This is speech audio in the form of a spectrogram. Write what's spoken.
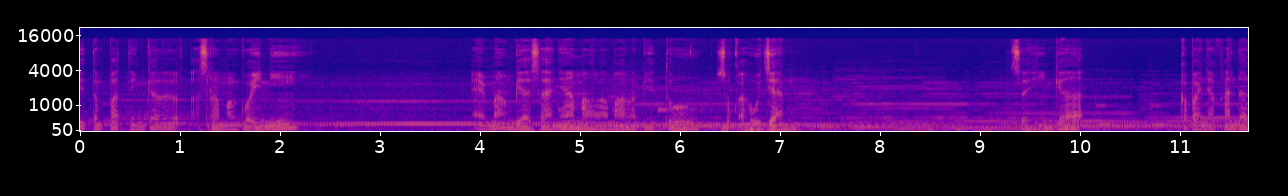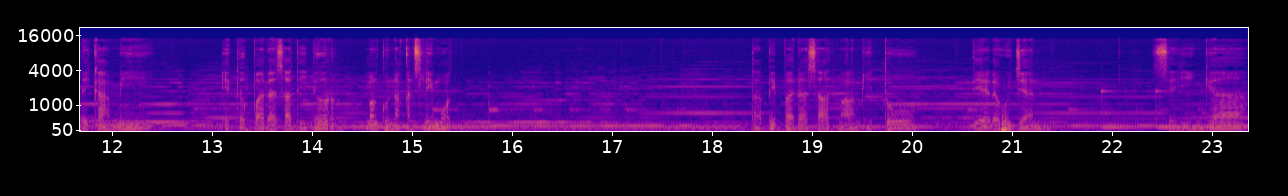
di tempat tinggal asrama gue ini emang biasanya malam-malam itu suka hujan. Sehingga kebanyakan dari kami itu pada saat tidur menggunakan selimut. Tapi pada saat malam itu tidak ada hujan. Sehingga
